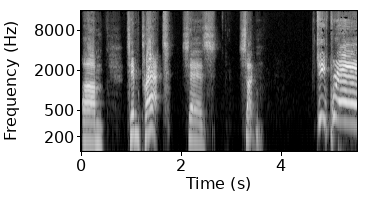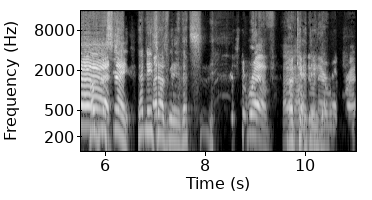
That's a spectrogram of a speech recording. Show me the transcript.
Um, Tim Pratt says Sutton. T I was to say that name sounds weird. That's It's the Rev. How- Okay, there you there, Rev Pratt?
